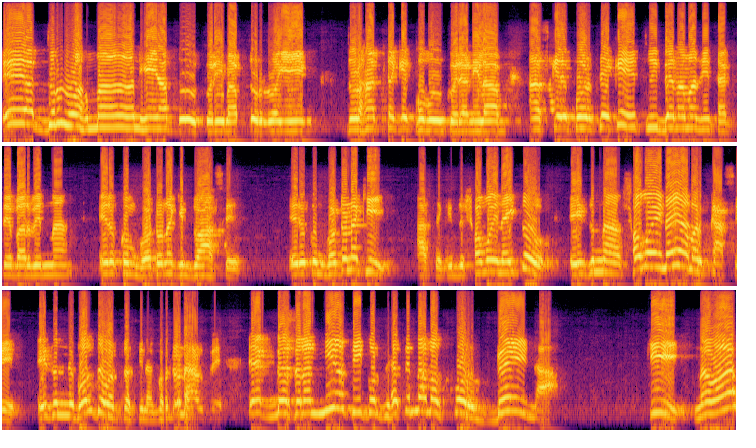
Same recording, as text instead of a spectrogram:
হে আব্দুর রহমান, হে আব্দুল করিম আব্দুর রহিম, তোর হাতটাকে কবুল করে নিলাম। আজকের পর থেকে তুই বেনামাজি থাকতে পারবেন না। এরকম ঘটনা কিন্তু আছে। এরকম ঘটনা কি? আছে কিন্তু সময় নাই তো। এই জন্য সময় নাই আমার কাছে। এই জন্য বলতে পারতেছি না, ঘটনা আছে। এক বেচারা নিয়তি করতে হাতে নামাজ পড়বেই না। কি? নামাজ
